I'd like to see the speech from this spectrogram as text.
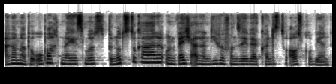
einfach mal beobachten, welches Muss benutzt du gerade und welche Alternative von Silvia könntest du ausprobieren.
